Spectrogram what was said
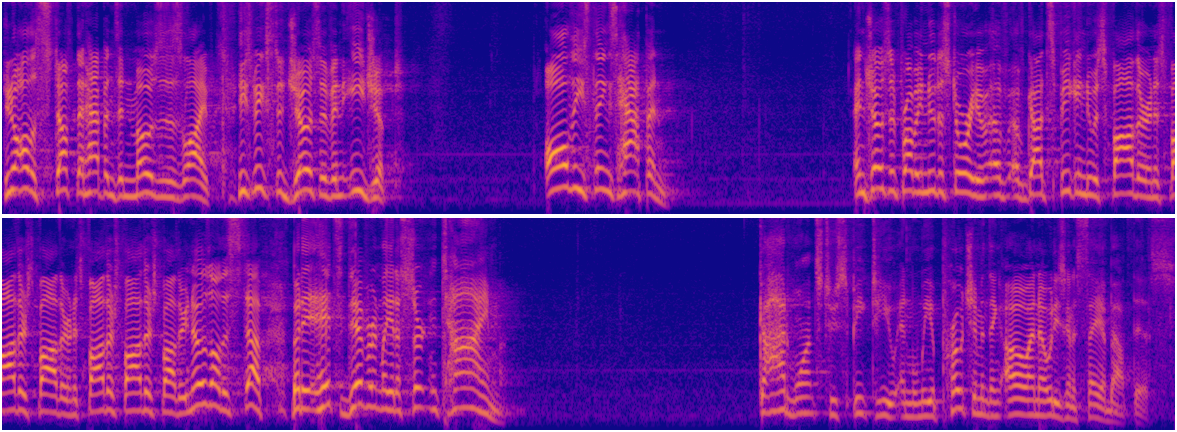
Do you know all the stuff that happens in Moses' life? He speaks to Joseph in Egypt. All these things happen. And Joseph probably knew the story of, of, of, God speaking to his father and his father's father and his father's father's father. He knows all this stuff, but it hits differently at a certain time. God wants to speak to you. And when we approach him and think, oh, I know what he's going to say about this,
